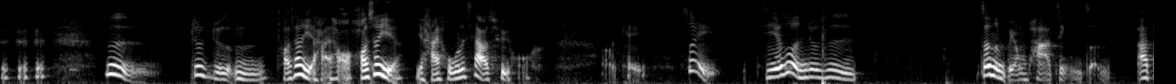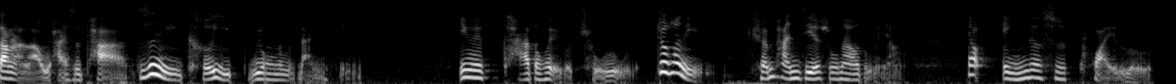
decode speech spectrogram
那就觉得，嗯，好像也还好，好像也也还活得下去哦。OK，所以结论就是，真的不用怕竞争啊。当然啦，我还是怕，只是你可以不用那么担心，因为它都会有个出入的。就算你全盘皆输，那又怎么样？要赢的是快乐，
